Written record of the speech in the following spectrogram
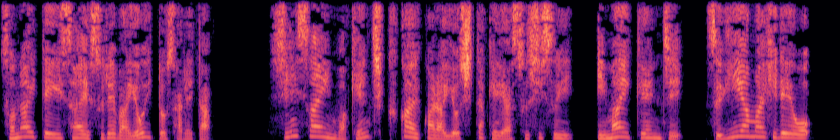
備えていさえすれば良いとされた。審査員は建築界から吉武康水、今井健二、杉山秀夫、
